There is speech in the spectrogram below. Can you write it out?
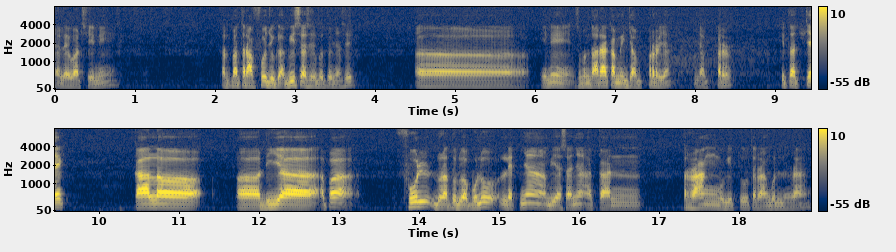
Ya lewat sini. Tanpa trafo juga bisa sih sebetulnya sih. Eh, ini sementara kami jumper ya jumper. Kita cek kalau uh, dia apa full 220 LED-nya biasanya akan terang begitu, terang benderang.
